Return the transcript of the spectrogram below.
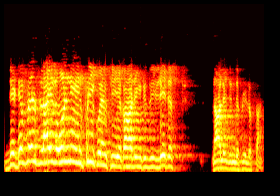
The difference lies only in frequency according to the latest knowledge in the field of science.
